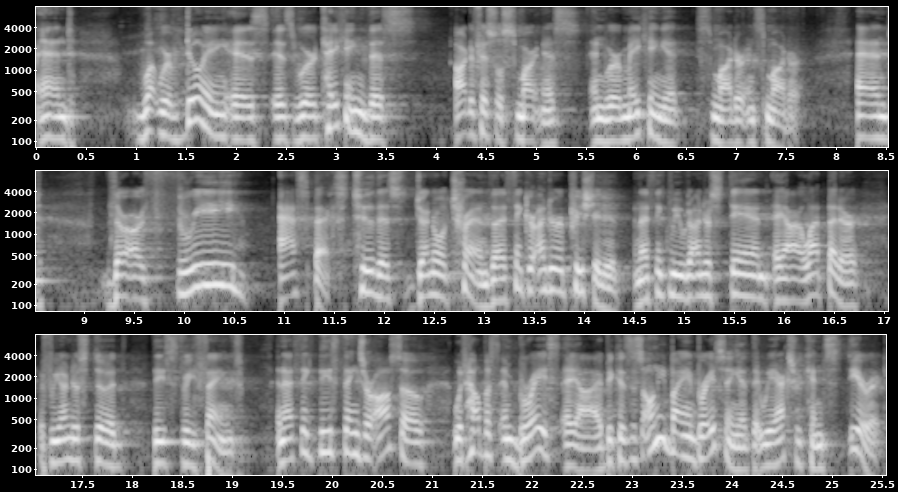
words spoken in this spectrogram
And what we're doing is, is we're taking this artificial smartness and we're making it smarter and smarter. And there are three aspects to this general trend that I think are underappreciated. And I think we would understand AI a lot better if we understood these three things. And I think these things are also would help us embrace AI because it's only by embracing it that we actually can steer it.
